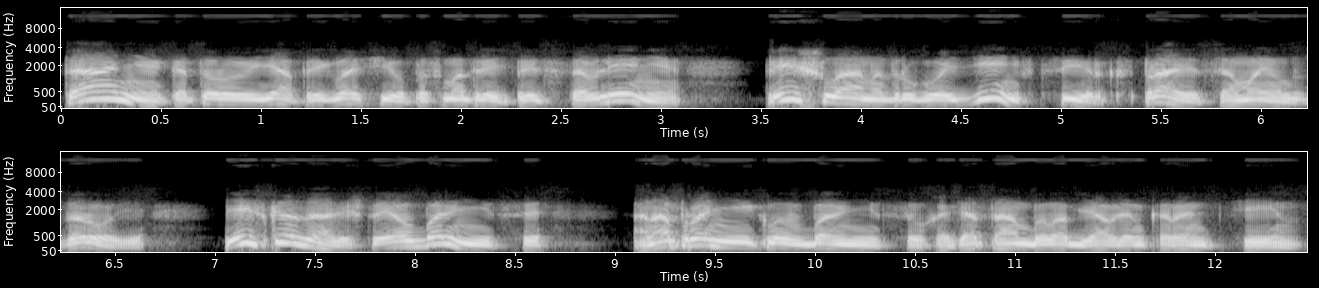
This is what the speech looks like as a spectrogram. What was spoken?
Таня, которую я пригласил посмотреть представление, пришла на другой день в цирк справиться о моем здоровье. Ей сказали, что я в больнице. Она проникла в больницу, хотя там был объявлен карантин.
